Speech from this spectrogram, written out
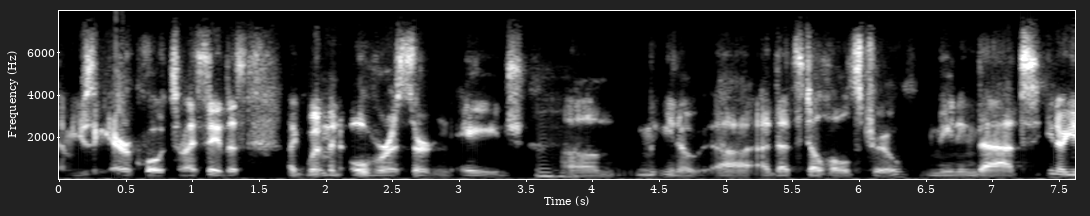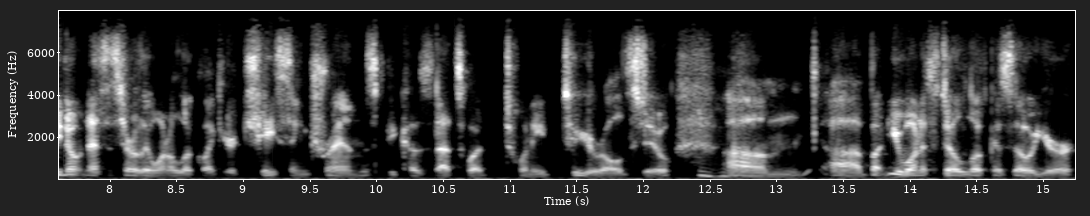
i'm using air quotes when i say this like women over a certain age mm-hmm. um, you know uh, that still holds true meaning that you know you don't necessarily want to look like you're chasing trends because that's what 22 year olds do mm-hmm. um, uh, but you want to still look as though you're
